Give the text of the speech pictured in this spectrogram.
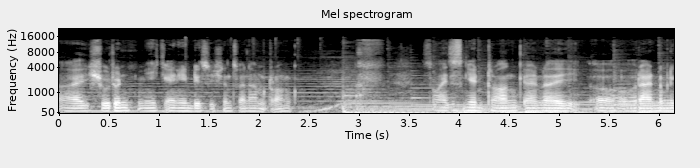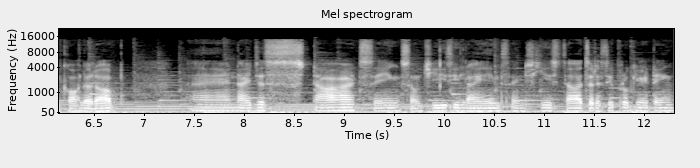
i shouldn't make any decisions when i'm drunk. So i just get drunk and i uh, randomly call her up and I just start saying some cheesy lines and she starts reciprocating.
